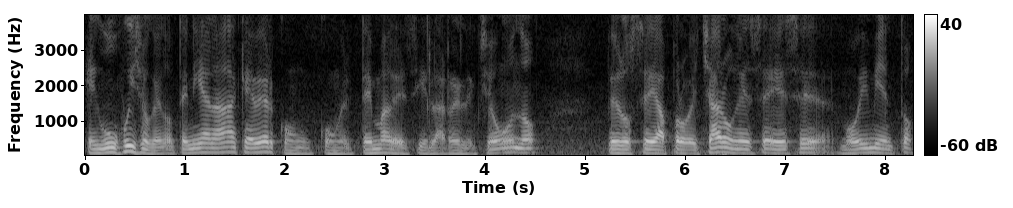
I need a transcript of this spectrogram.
en un juicio que no tenía nada que ver con, con el tema de si la reelección o no pero se aprovecharon ese, ese movimiento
